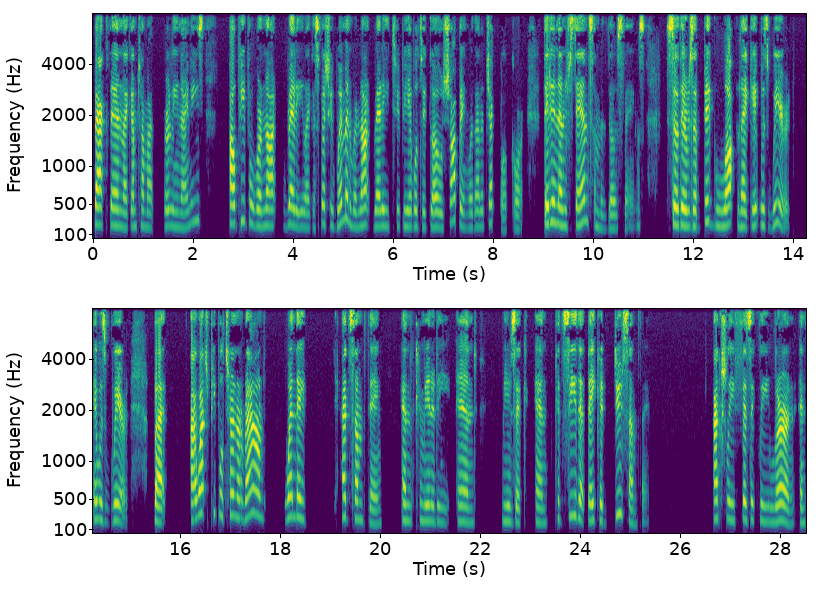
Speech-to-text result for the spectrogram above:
back then, like I'm talking about early nineties, how people were not ready, like especially women were not ready to be able to go shopping without a checkbook or they didn't understand some of those things. So there was a big lot, like it was weird. It was weird. But I watched people turn around when they had something and community and music and could see that they could do something. Actually physically learn and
